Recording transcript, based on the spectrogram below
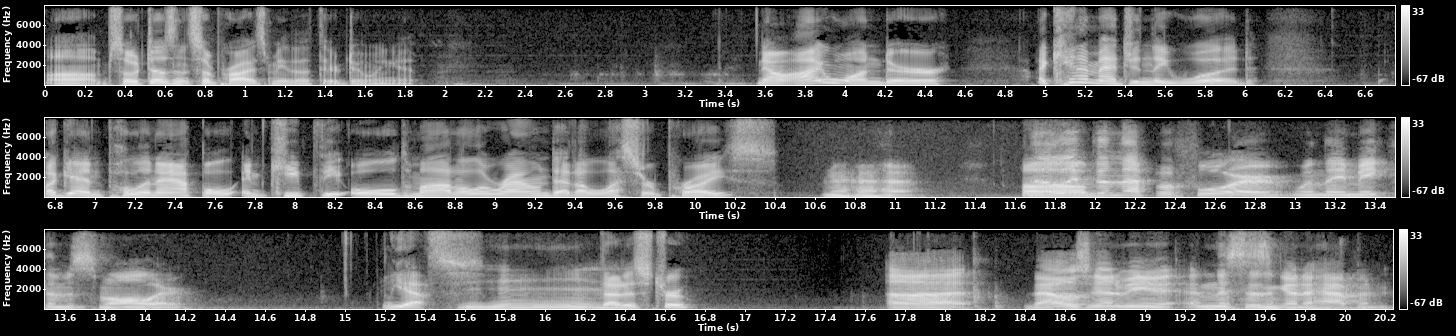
Um, so it doesn't surprise me that they're doing it. Now I wonder. I can't imagine they would. Again, pull an Apple and keep the old model around at a lesser price. no, Um, they've done that before when they make them smaller. Yes, Mm. that is true. Uh, that was going to be, and this isn't going to happen.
